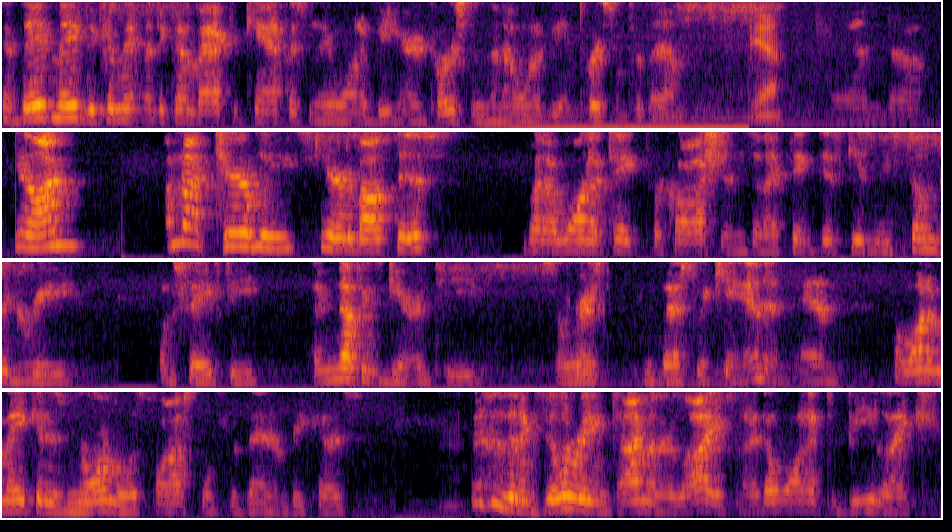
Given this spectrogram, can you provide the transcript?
if they've made the commitment to come back to campus and they want to be here in person, then I want to be in person for them. Yeah. And uh, you know, I'm I'm not terribly scared about this, but I want to take precautions, and I think this gives me some degree of safety. And nothing's guaranteed, so we're do the best we can, and, and I want to make it as normal as possible for them because this is an exhilarating time in their life, and I don't want it to be like,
